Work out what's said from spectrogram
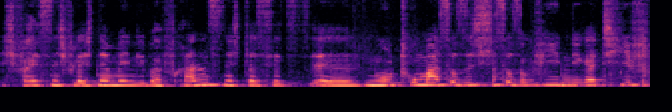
Ich weiß nicht, vielleicht nennen wir ihn lieber Franz. Nicht, dass jetzt äh, nur Thomas dass ich das irgendwie negativ.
